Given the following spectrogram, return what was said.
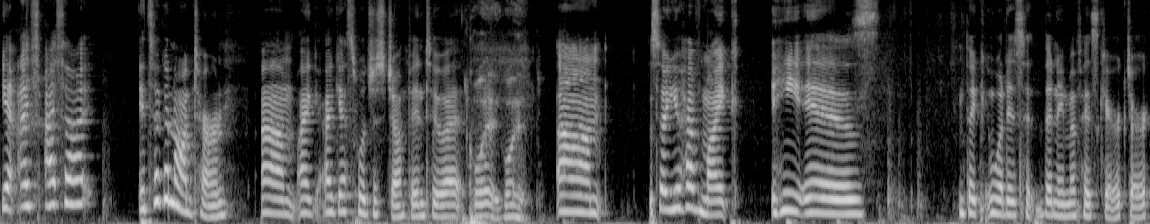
Yeah, I, I thought it took an odd turn. Um, I, I guess we'll just jump into it. Go ahead, go ahead. Um, so you have Mike. He is the what is the name of his character?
